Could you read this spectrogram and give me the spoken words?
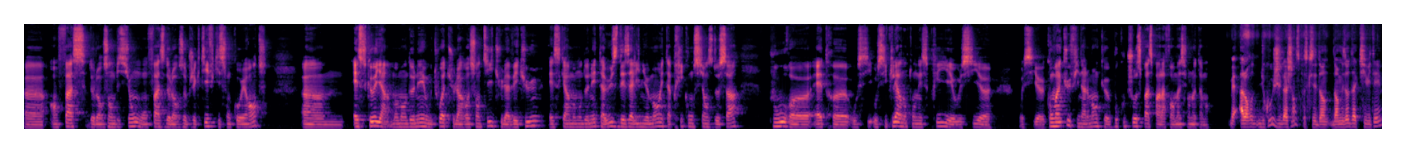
en face de leurs ambitions ou en face de leurs objectifs qui sont cohérentes. Euh, est-ce qu'il y a un moment donné où toi, tu l'as ressenti, tu l'as vécu? Est-ce qu'à un moment donné, tu as eu ce désalignement et tu as pris conscience de ça pour euh, être euh, aussi, aussi clair dans ton esprit et aussi, aussi convaincu finalement que beaucoup de choses passent par la formation notamment? Mais alors, du coup, j'ai eu de la chance parce que c'est dans, mes autres activités.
